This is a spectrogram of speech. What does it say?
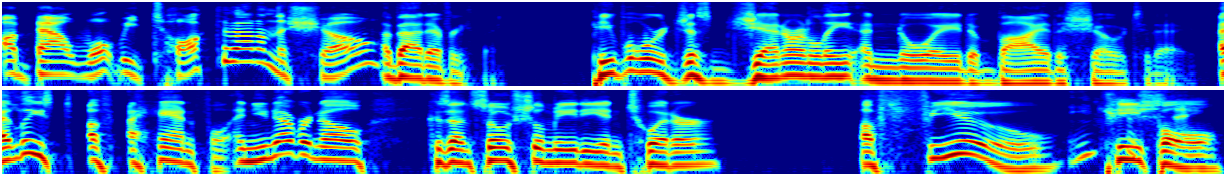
About what we talked about on the show? about everything. People were just generally annoyed by the show today, at least a, a handful. And you never know because on social media and Twitter, a few people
